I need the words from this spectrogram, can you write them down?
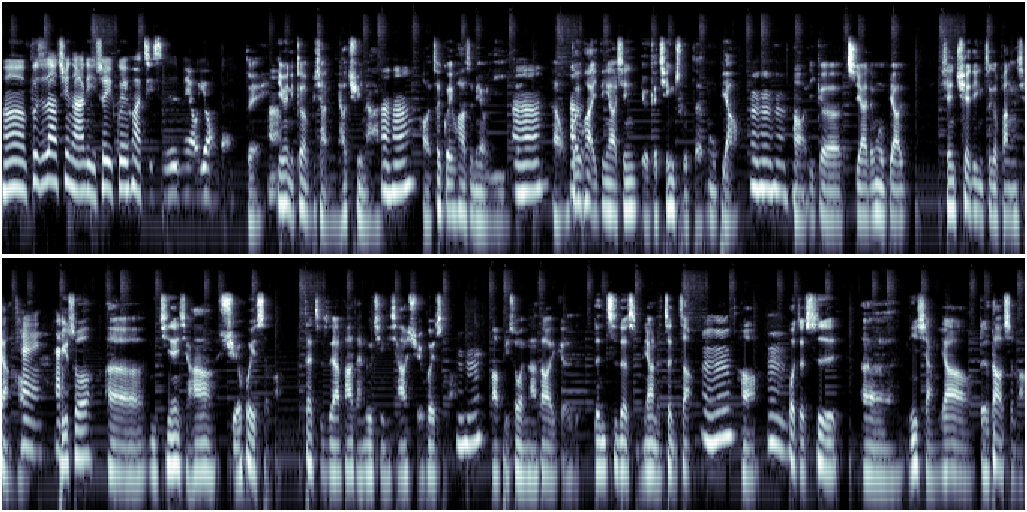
嗯，不知道去哪里，所以规划其实没有用的。对，因为你根本不晓得你要去哪里。嗯哼。哦，这规划是没有意义的。嗯哼。好，规划一定要先有一个清楚的目标。嗯哼哼。哦，一个职业的目标，先确定这个方向。哈。比如说，呃，你今天想要学会什么，在职业发展路径，你想要学会什么？嗯哼。好，比如说我拿到一个人资的什么样的证照？嗯哼。好，嗯，或者是。呃，你想要得到什么？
